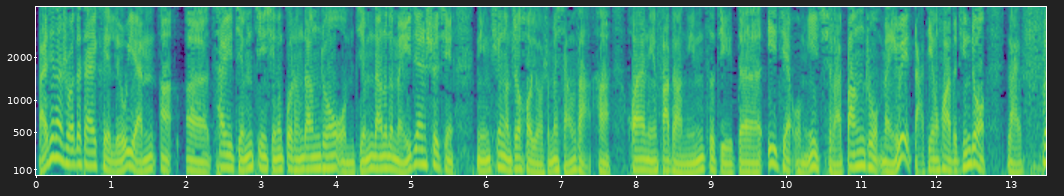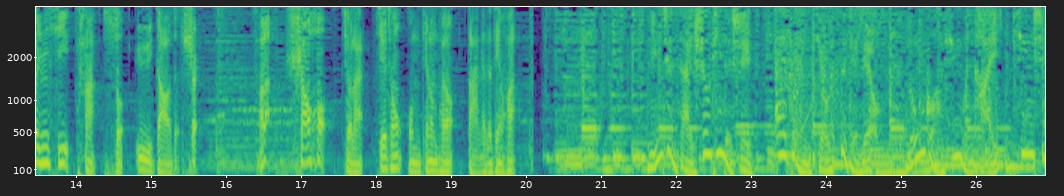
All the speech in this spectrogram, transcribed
白天的时候，大家也可以留言啊，呃，参与节目进行的过程当中，我们节目当中的每一件事情，您听了之后有什么想法哈？欢迎您发表您自己的意见，我们一。一起来帮助每一位打电话的听众来分析他所遇到的事儿。好了，稍后就来接通我们听众朋友打来的电话。您正在收听的是 FM 九四点六龙广新闻台《心事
